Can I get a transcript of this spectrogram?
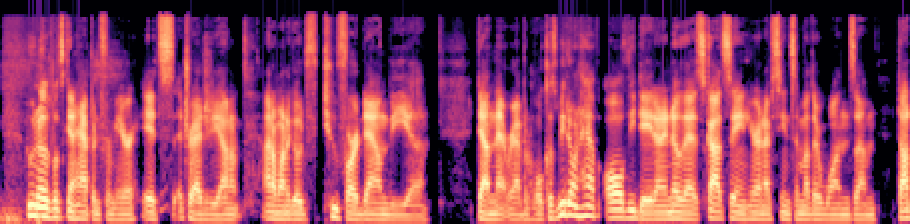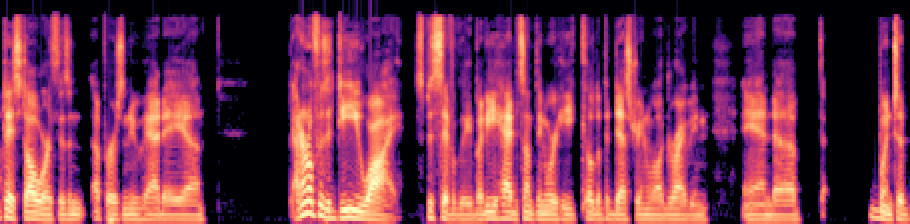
who knows what's going to happen from here? It's a tragedy. I don't. I don't want to go too far down the uh, down that rabbit hole because we don't have all the data. I know that Scott's saying here, and I've seen some other ones. Um, Donté Stallworth is a person who had a uh, I don't know if it was a DUI specifically, but he had something where he killed a pedestrian while driving and uh, went to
